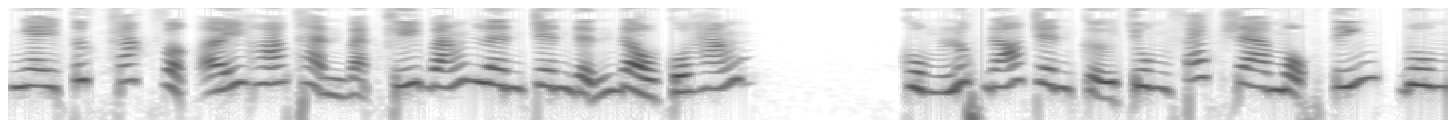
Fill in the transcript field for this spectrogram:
Ngay tức khắc vật ấy hóa thành bạch khí bắn lên trên đỉnh đầu của hắn. Cùng lúc đó trên cự chung phát ra một tiếng bum.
